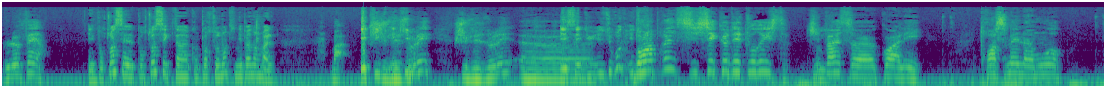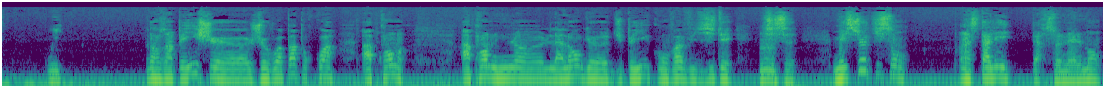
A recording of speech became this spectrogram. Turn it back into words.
le faire. et pour toi, c'est pour toi, c'est que t'as un comportement qui n'est pas normal. Bah, Et qui- je suis et qui- désolé, je suis désolé. euh, Et c'est du, et tu crois que- et tu- Bon après, si c'est que des touristes qui Oui. passent euh, quoi, allez, trois semaines, un mois. Oui. Dans un pays, je je vois pas pourquoi apprendre apprendre une la langue euh, du pays qu'on va visiter. Hmm. Mais ceux qui sont installés personnellement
